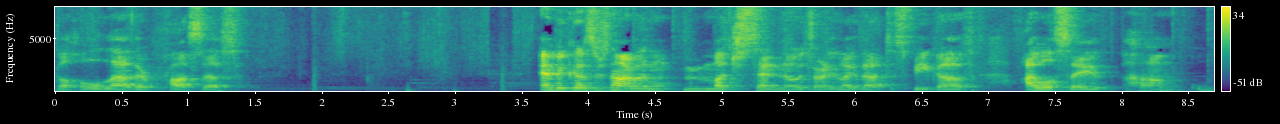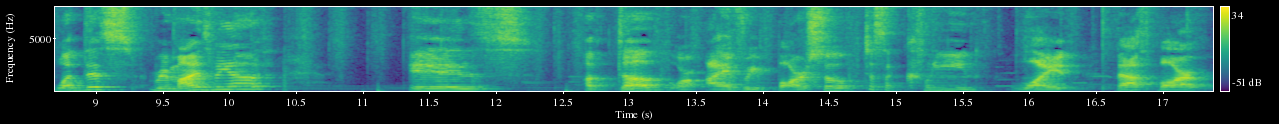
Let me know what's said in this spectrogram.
the whole lather process. And because there's not really much scent notes or anything like that to speak of, I will say um, what this reminds me of is a Dove or Ivory bar soap, just a clean white bath bar.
